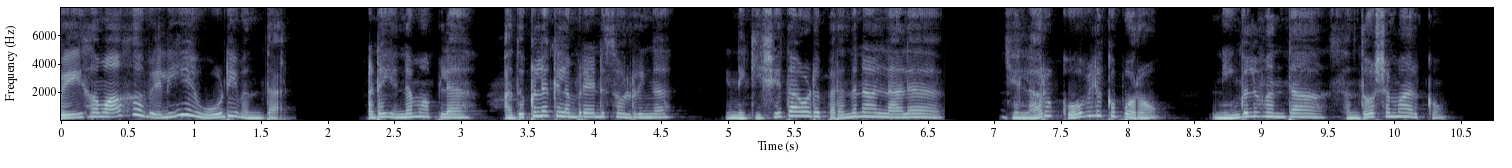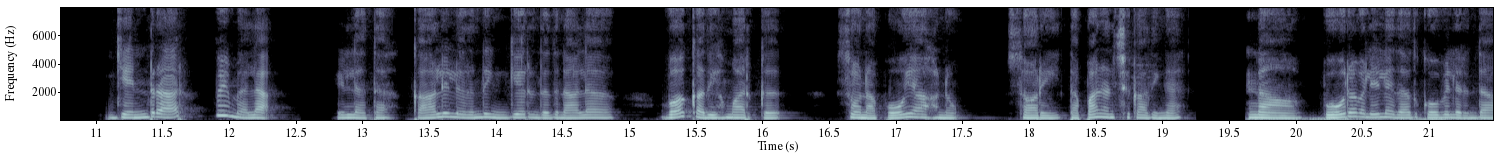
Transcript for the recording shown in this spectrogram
வேகமாக வெளியே ஓடி வந்தார் அட என்ன மாப்ள அதுக்குள்ள கிளம்புறேன்னு சொல்றீங்க? இன்னைக்கு இஷிதாவோட பிறந்த நாள்னால எல்லாரும் கோவிலுக்கு போறோம். நீங்களும் வந்தா சந்தோஷமா இருக்கும் என்றார் விமலா. இல்லாத காலையில இருந்து இங்கே இருந்ததுனால ஒர்க் அதிகமா இருக்கு. சோ நான் போயாகணும் சாரி தப்பா நினைச்சுக்காதீங்க. நான் போற வழியில ஏதாவது கோவில் இருந்தா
